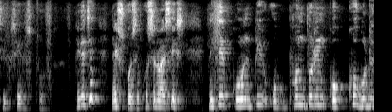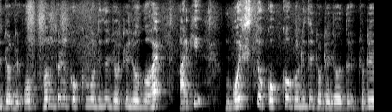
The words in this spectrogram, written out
six X two. ঠিক আছে? Next question question number six নিচে কোনটি অভ্যন্তরীণ কক্ষ গঠিত জটিল? অভ্যন্তরীণ কক্ষ গঠিত জটিল যৌগ হয় আর কি? বহিস্থ কক্ষ গঠিত জটিল জটিল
